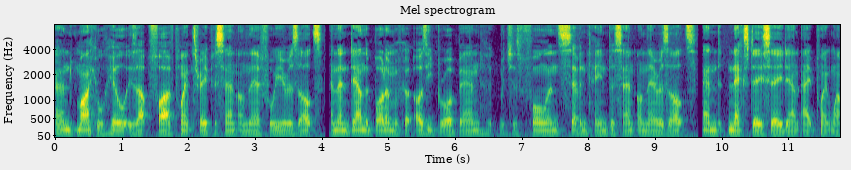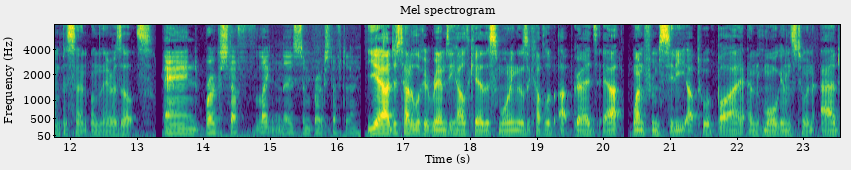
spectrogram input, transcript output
and Michael Hill is up 5.3% on their full year results. And then down the bottom, we've got Aussie Broadband, which has fallen 17% on their results, and NextDC down 8.1% on their results. And broke stuff, Leighton, there's some broke stuff today? Yeah, I just had a look at Ramsay Healthcare this morning. There was a couple of upgrades out. One from Citi up to a buy and Morgan's to an add.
